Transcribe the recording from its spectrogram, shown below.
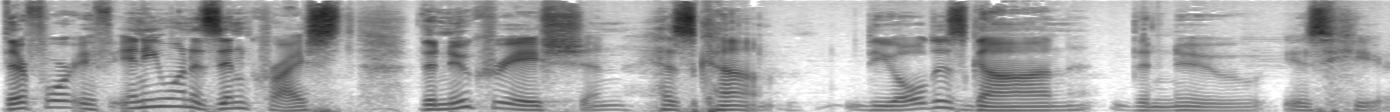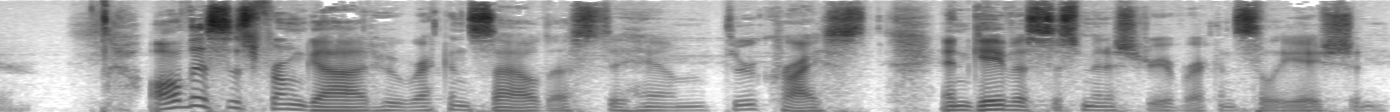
"Therefore, if anyone is in Christ, the new creation has come. The old is gone; the new is here." All this is from God who reconciled us to him through Christ and gave us this ministry of reconciliation.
